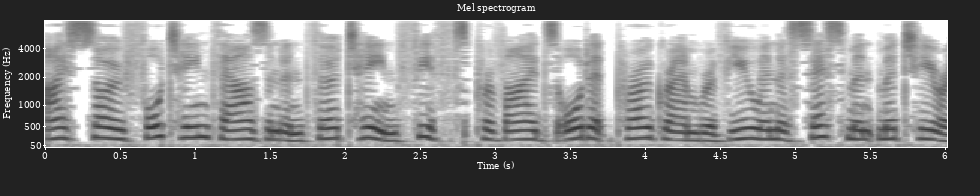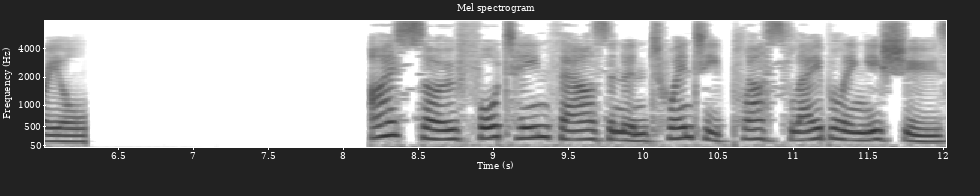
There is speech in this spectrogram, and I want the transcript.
ISO 14013 fifths provides audit program review and assessment material. ISO 14020 plus labeling issues.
